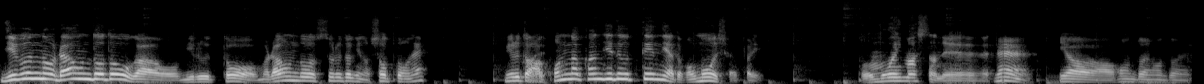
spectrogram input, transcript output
自分のラウンド動画を見ると、まあ、ラウンドをする時のショットをね、見ると、はいあ、こんな感じで打ってんねやとか思うでしょ、やっぱり。思いましたね。ねえ。いやー、本当に本当に。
